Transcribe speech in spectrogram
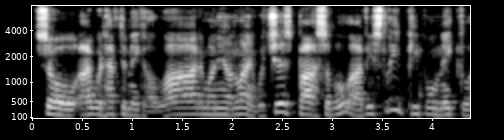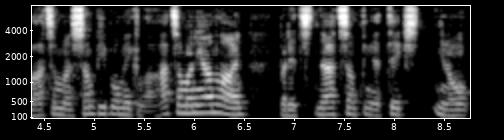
so I would have to make a lot of money online which is possible obviously. People make lots of money some people make lots of money online but it's not something that takes you know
